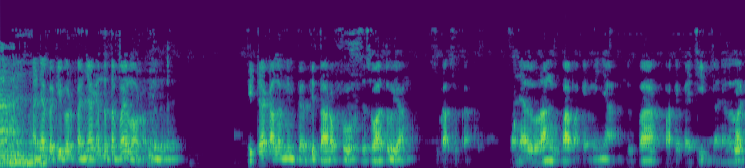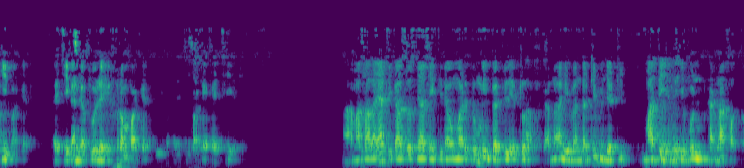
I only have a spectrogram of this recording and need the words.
Hanya bagi korbannya kan tetep aja lorok. Beda kalau mimpi tarofu sesuatu yang suka-suka. Misalnya orang lupa pakai minyak, lupa pakai peci, misalnya lelaki pakai peci kan nggak boleh ikhram pakai pakai peci. Nah, masalahnya di kasusnya Sayyidina Umar itu mimbabil itlaf karena hewan tadi menjadi mati meskipun karena foto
